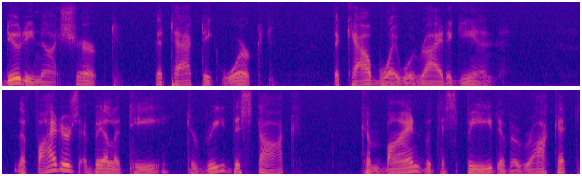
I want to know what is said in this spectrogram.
Duty not shirked. The tactic worked. The cowboy will ride again. The fighter's ability to read the stock, combined with the speed of a rocket,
